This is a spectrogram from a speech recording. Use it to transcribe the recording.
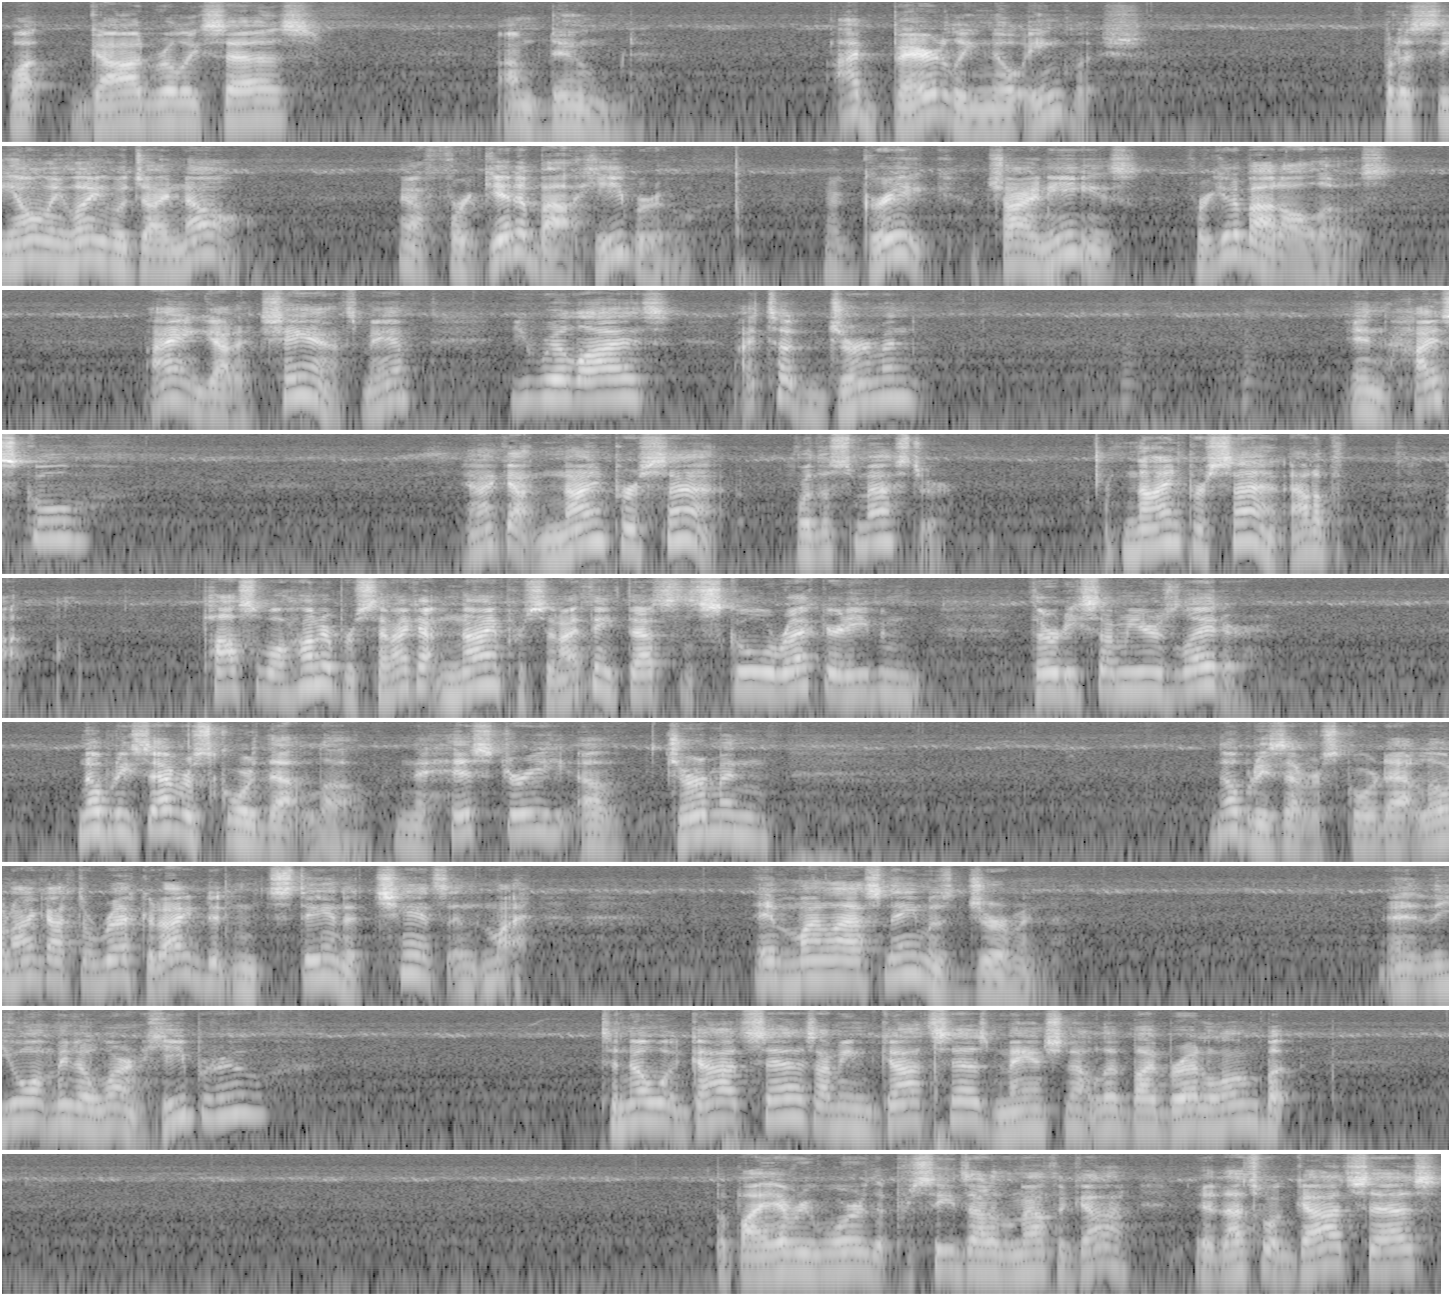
what God really says, I'm doomed. I barely know English, but it's the only language I know. Now, forget about Hebrew, Greek, Chinese. Forget about all those. I ain't got a chance, man. You realize I took German in high school and I got 9% for the semester. 9% out of uh, possible 100%. I got 9%. I think that's the school record even 30 some years later. Nobody's ever scored that low. In the history of German, nobody's ever scored that low, and I got the record. I didn't stand a chance, and my and my last name is German. And you want me to learn Hebrew? To know what God says? I mean, God says man should not live by bread alone, but but by every word that proceeds out of the mouth of God. That's what God says.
